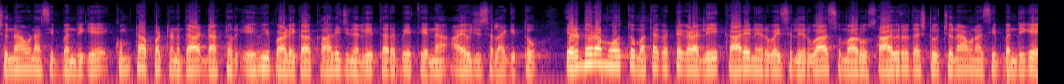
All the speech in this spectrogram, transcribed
ಚುನಾವಣಾ ಸಿಬ್ಬಂದಿಗೆ ಕುಮಟಾ ಪಟ್ಟಣದ ಡಾಕ್ಟರ್ ಎವಿ ಬಾಳಿಗ ಕಾಲೇಜಿನಲ್ಲಿ ತರಬೇತಿಯನ್ನು ಆಯೋಜಿಸಲಾಗಿತ್ತು. ಎರಡುನೂರ ಮೂವತ್ತು ಮತಗಟ್ಟೆಗಳಲ್ಲಿ ಕಾರ್ಯನಿರ್ವಹಿಸಲಿರುವ ಸುಮಾರು ಸಾವಿರದಷ್ಟು ಚುನಾವಣಾ ಸಿಬ್ಬಂದಿಗೆ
